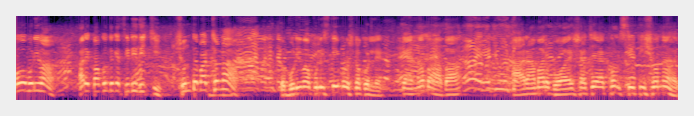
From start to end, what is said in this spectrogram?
ও বুড়িমা, আরে কখন থেকে সিটি দিচ্ছি? শুনতে পারছ না? তো বুড়িমা পুলিশকেই প্রশ্ন করলেন, কেন বাবা? আর আমার বয়স আছে এখন সিটি শোনার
